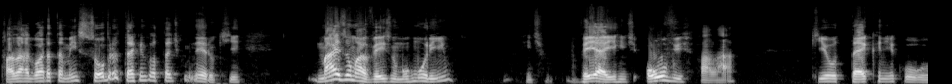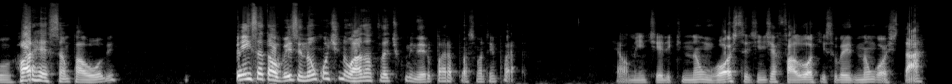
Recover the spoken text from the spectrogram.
Fala agora também sobre o técnico do Atlético Mineiro, que mais uma vez no murmurinho, a gente vê aí, a gente ouve falar que o técnico Jorge Sampaoli pensa talvez em não continuar no Atlético Mineiro para a próxima temporada. Realmente ele que não gosta, a gente já falou aqui sobre ele não gostar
